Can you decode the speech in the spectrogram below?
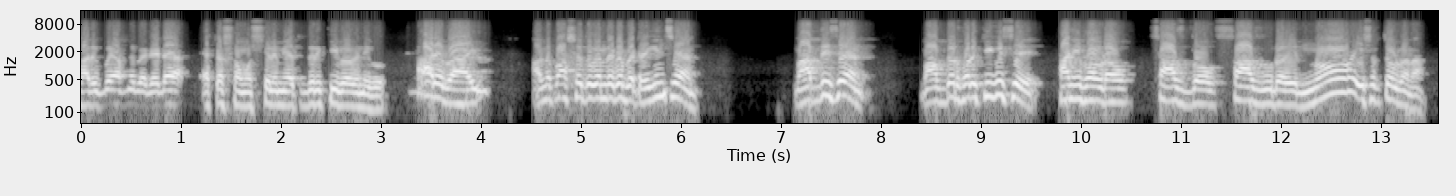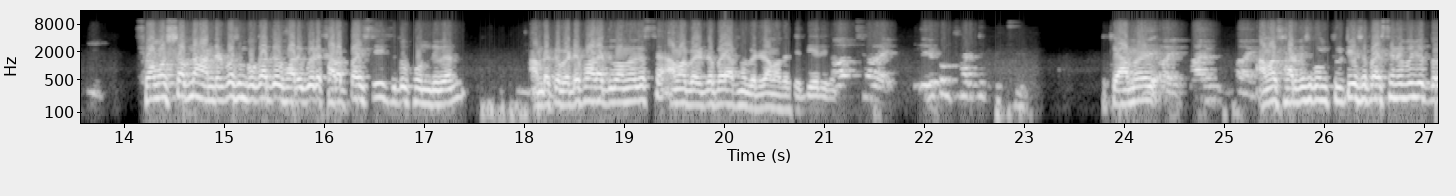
ফারুক ভাই আপনার ব্যাটারিটা একটা সমস্যা হলে আমি এত দূরে কীভাবে নিব? আরে ভাই আপনি পাঁচশো দোকান থেকে ব্যাটারি কিনছেন? মাপ দিয়েছেন? মাপ দেওয়ার পরে কি কইছে? পানি দাও চার্জ দাও চার্জ উড়াই। নো এইসব চলবে না। সমস্যা আপনি হান্ড্রেড পার্সেন্ট বোকা দেবো ফারুক ভাই খারাপ পাইছি শুধু ফোন দিবেন। আমরা একটা ব্যাটারি ভাড়া দিব আমার কাছে আমার ব্যাটারি পাই আপনার ব্যাটারি আমাদেরকে দিয়ে দিবেন। আচ্ছা আমার সার্ভিসে কোনো ত্রুটি এসে পাইছেন এই পর্যন্ত?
